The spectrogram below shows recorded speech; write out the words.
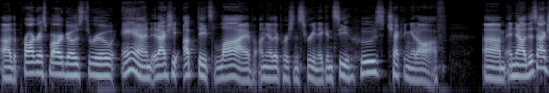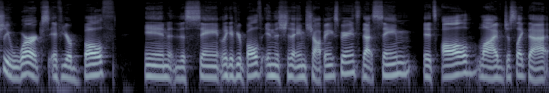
uh, the progress bar goes through and it actually updates live on the other person's screen. They can see who's checking it off. Um, and now this actually works if you're both in the same like if you're both in the same shopping experience that same it's all live just like that.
